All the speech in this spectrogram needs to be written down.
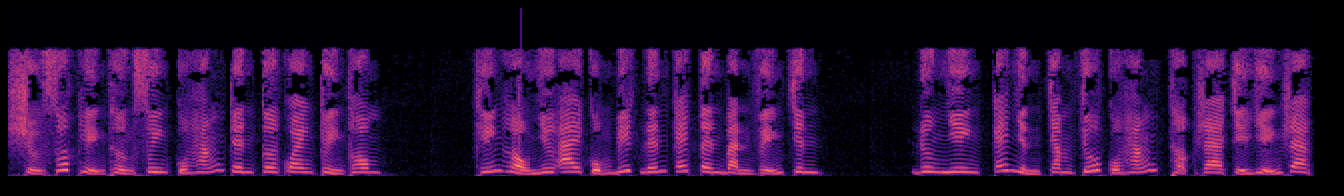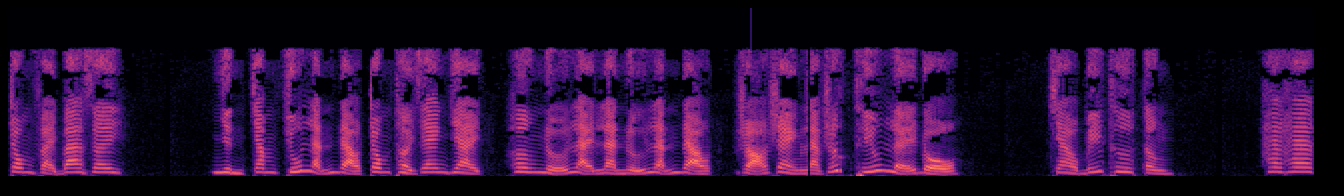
Sự xuất hiện thường xuyên của hắn trên cơ quan truyền thông khiến hầu như ai cũng biết đến cái tên Bành Viễn Chinh. Đương nhiên, cái nhìn chăm chú của hắn thật ra chỉ diễn ra trong vài ba giây. Nhìn chăm chú lãnh đạo trong thời gian dài, hơn nữa lại là nữ lãnh đạo, rõ ràng là rất thiếu lễ độ. Chào bí thư tần. Ha ha,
